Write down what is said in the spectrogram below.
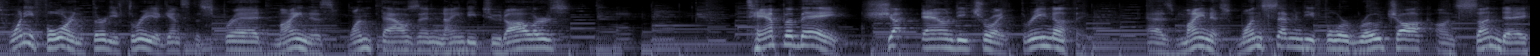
24 and 33 against the spread, minus $1,092. Tampa Bay shut down Detroit 3 0 as minus 174 road chalk on Sunday,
